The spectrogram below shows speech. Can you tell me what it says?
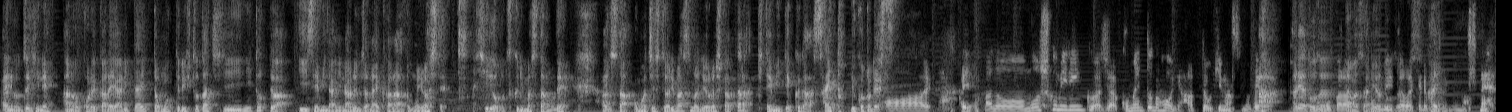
はいあのぜひねあのこれからやりたいと思ってる人たちにとってはいいセミナーになるんじゃないかなと思いまして資料も作りましたので明日お待ちしておりますのでよろしかったら来てみてくださいということです。はーい。はいあのー、申し込みリンクはじゃあコメントの方に貼っておきますので、あありがとうございます。あり飛がとうございます。はい。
